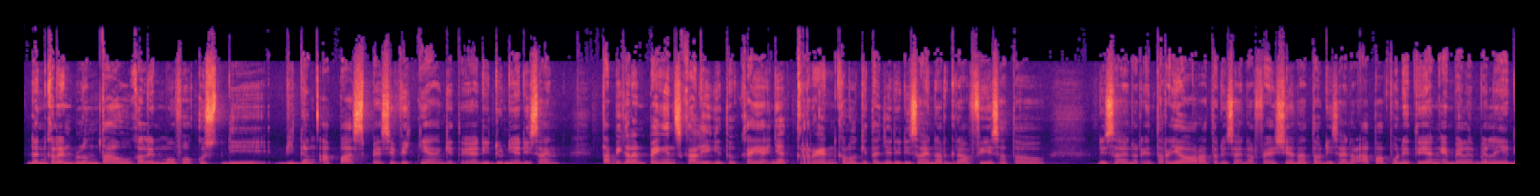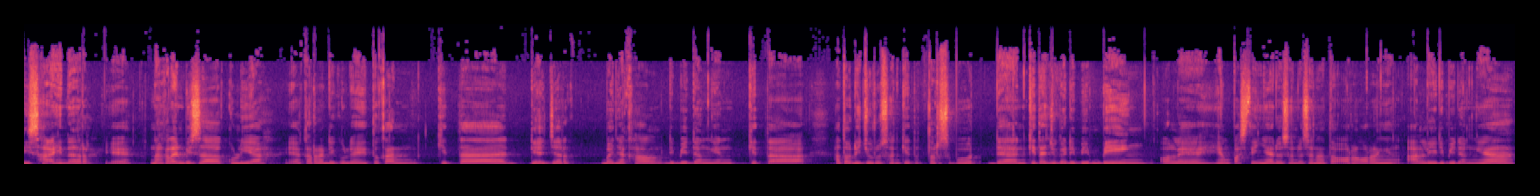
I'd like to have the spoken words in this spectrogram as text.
Dan kalian belum tahu kalian mau fokus di bidang apa spesifiknya gitu ya di dunia desain. Tapi kalian pengen sekali gitu, kayaknya keren kalau kita jadi desainer grafis atau desainer interior atau desainer fashion atau desainer apa pun itu yang embel-embelnya desainer ya. Nah, kalian bisa kuliah ya karena di kuliah itu kan kita diajar banyak hal di bidang yang kita atau di jurusan kita tersebut dan kita juga dibimbing oleh yang pastinya dosen-dosen atau orang-orang yang ahli di bidangnya.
